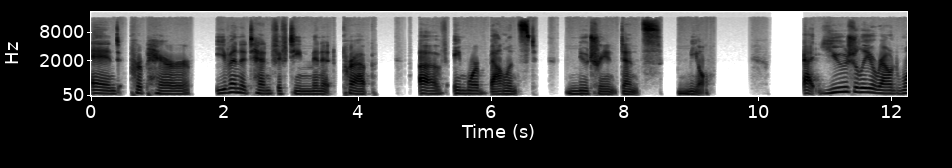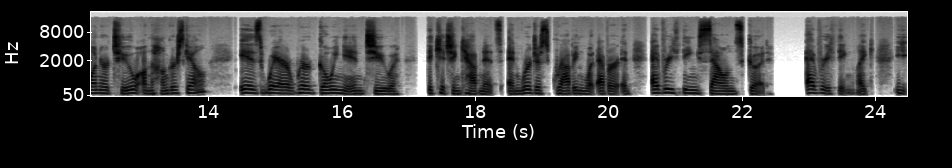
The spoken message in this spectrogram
and prepare even a 10, 15 minute prep of a more balanced, nutrient dense meal. At usually around one or two on the hunger scale, is where we're going into the kitchen cabinets and we're just grabbing whatever and everything sounds good. Everything. Like y-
